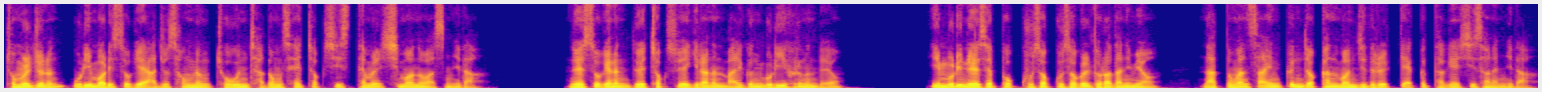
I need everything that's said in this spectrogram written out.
조물주는 우리 머릿속에 아주 성능 좋은 자동 세척 시스템을 심어 놓았습니다. 뇌 속에는 뇌척수액이라는 맑은 물이 흐르는데요. 이 물이 뇌세포 구석구석을 돌아다니며 낮 동안 쌓인 끈적한 먼지들을 깨끗하게 씻어냅니다.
